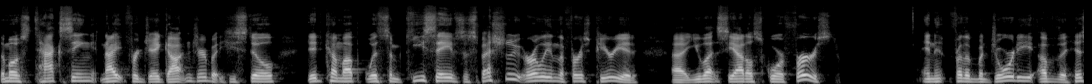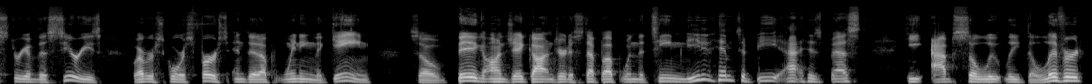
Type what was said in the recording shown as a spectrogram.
the most taxing night for Jake Oettinger, but he still did come up with some key saves, especially early in the first period. Uh, you let Seattle score first, and for the majority of the history of this series, whoever scores first ended up winning the game. So big on Jake Oettinger to step up when the team needed him to be at his best. He absolutely delivered.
